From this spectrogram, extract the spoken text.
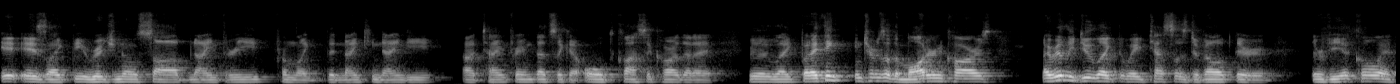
It is like the original Saab 9.3 from like the 1990 uh, time frame. That's like an old classic car that I really like. But I think in terms of the modern cars, I really do like the way Tesla's developed their their vehicle and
